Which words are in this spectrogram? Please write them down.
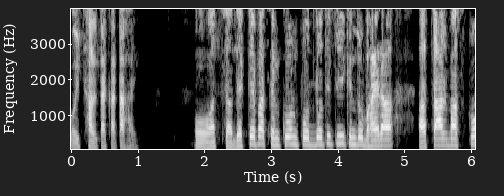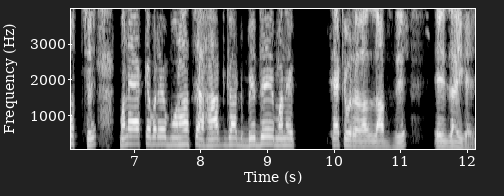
ওই ছালটা কাটা হয়। ও আচ্ছা দেখতে পাচ্ছেন কোন পদ্ধতিতে কিন্তু ভাইরা চাষবাস করছে। মানে একেবারে মনে হচ্ছে হাট গাট বেঁধে মানে একেবারে লাভছে এই জায়গায়।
